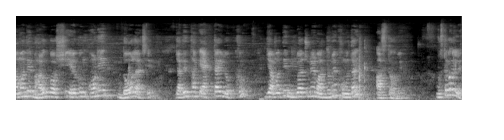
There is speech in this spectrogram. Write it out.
আমাদের ভারতবর্ষে এরকম অনেক দল আছে যাদের থাকে একটাই লক্ষ্য যে আমাদের নির্বাচনের মাধ্যমে ক্ষমতায় আসতে হবে। বুঝতে পারলে?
